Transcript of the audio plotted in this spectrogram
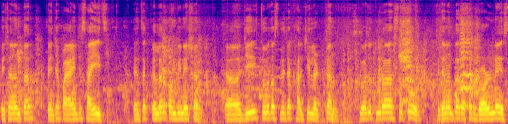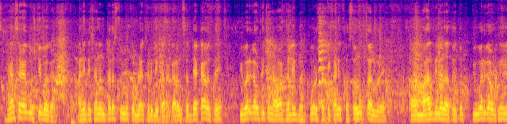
त्याच्यानंतर त्यांच्या पायांची साईज त्यांचं कलर कॉम्बिनेशन जी चोच असते त्याच्या खालची लटकन किंवा जो तुरा असतो तो त्याच्यानंतर असं ब्रॉडनेस ह्या सगळ्या गोष्टी बघा. आणि त्याच्यानंतरच तुम्ही कोंबड्या खरेदी करा. कारण सध्या काय होतं आहे प्युअर गावठीच्या नावाखाली भरपूर अशा ठिकाणी फसवणूक चालू आहे. माल दिला जातो आहे तो प्युअर गावठी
